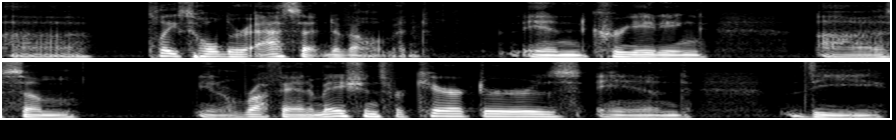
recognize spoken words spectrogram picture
uh, placeholder asset development in creating uh, some you know rough animations for characters and the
